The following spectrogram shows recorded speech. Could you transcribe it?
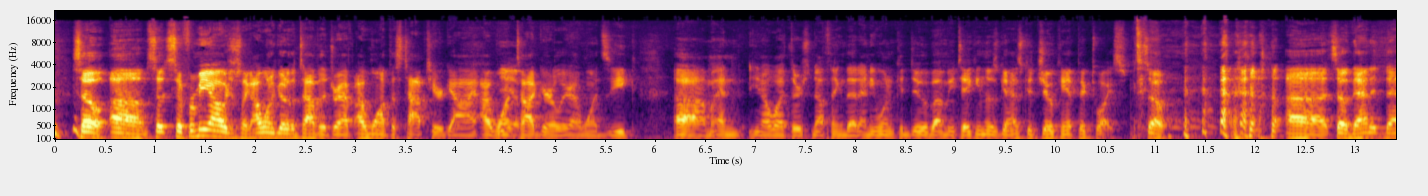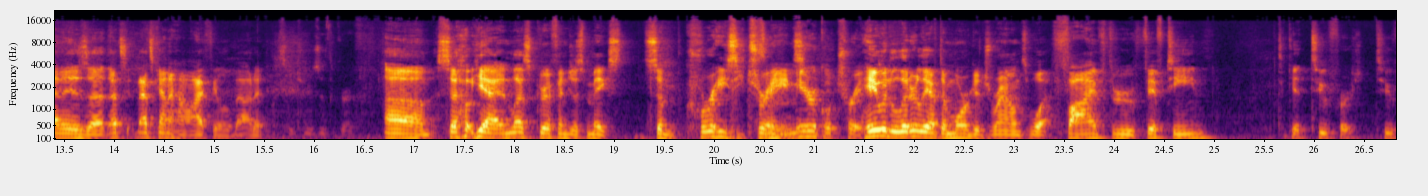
so, um, so so for me, I was just like, I want to go to the top of the draft. I want this top tier guy. I want Yeah. Todd Gurley. I want Zeke. Um, and you know what? There's nothing that anyone can do about me taking those guys because Joe can't pick twice. So, uh, so that that is uh, that's that's kind of how I feel about it. Um, so yeah, unless Griffin just makes some crazy It's a trades, miracle trade he would literally have to mortgage rounds what five through fifteen. Get two first two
